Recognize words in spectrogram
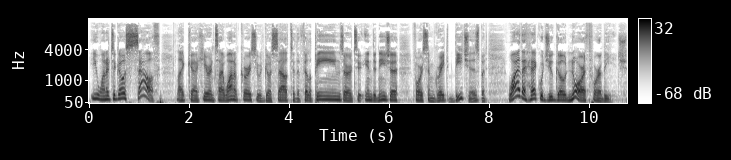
you wanted to go south. Like uh, here in Taiwan, of course, you would go south to the Philippines or to Indonesia for some great beaches. But why the heck would you go north for a beach?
